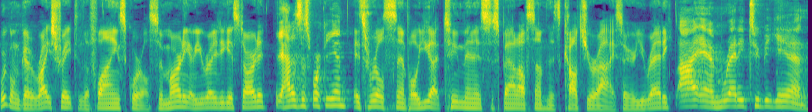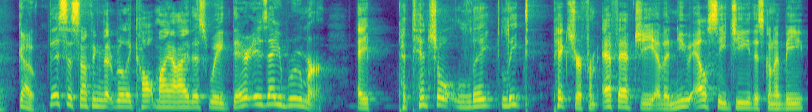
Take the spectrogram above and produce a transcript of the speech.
We're going to go right straight to the flying squirrel. So, Marty, are you ready to get started? Yeah, how does this work again? It's real simple. You got two minutes to spout off something that's caught your eye. So, are you ready? I am ready to begin. Go. This is something that really caught my eye this week. There is a rumor, a potential le- leaked picture from FFG of a new LCG that's going to be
